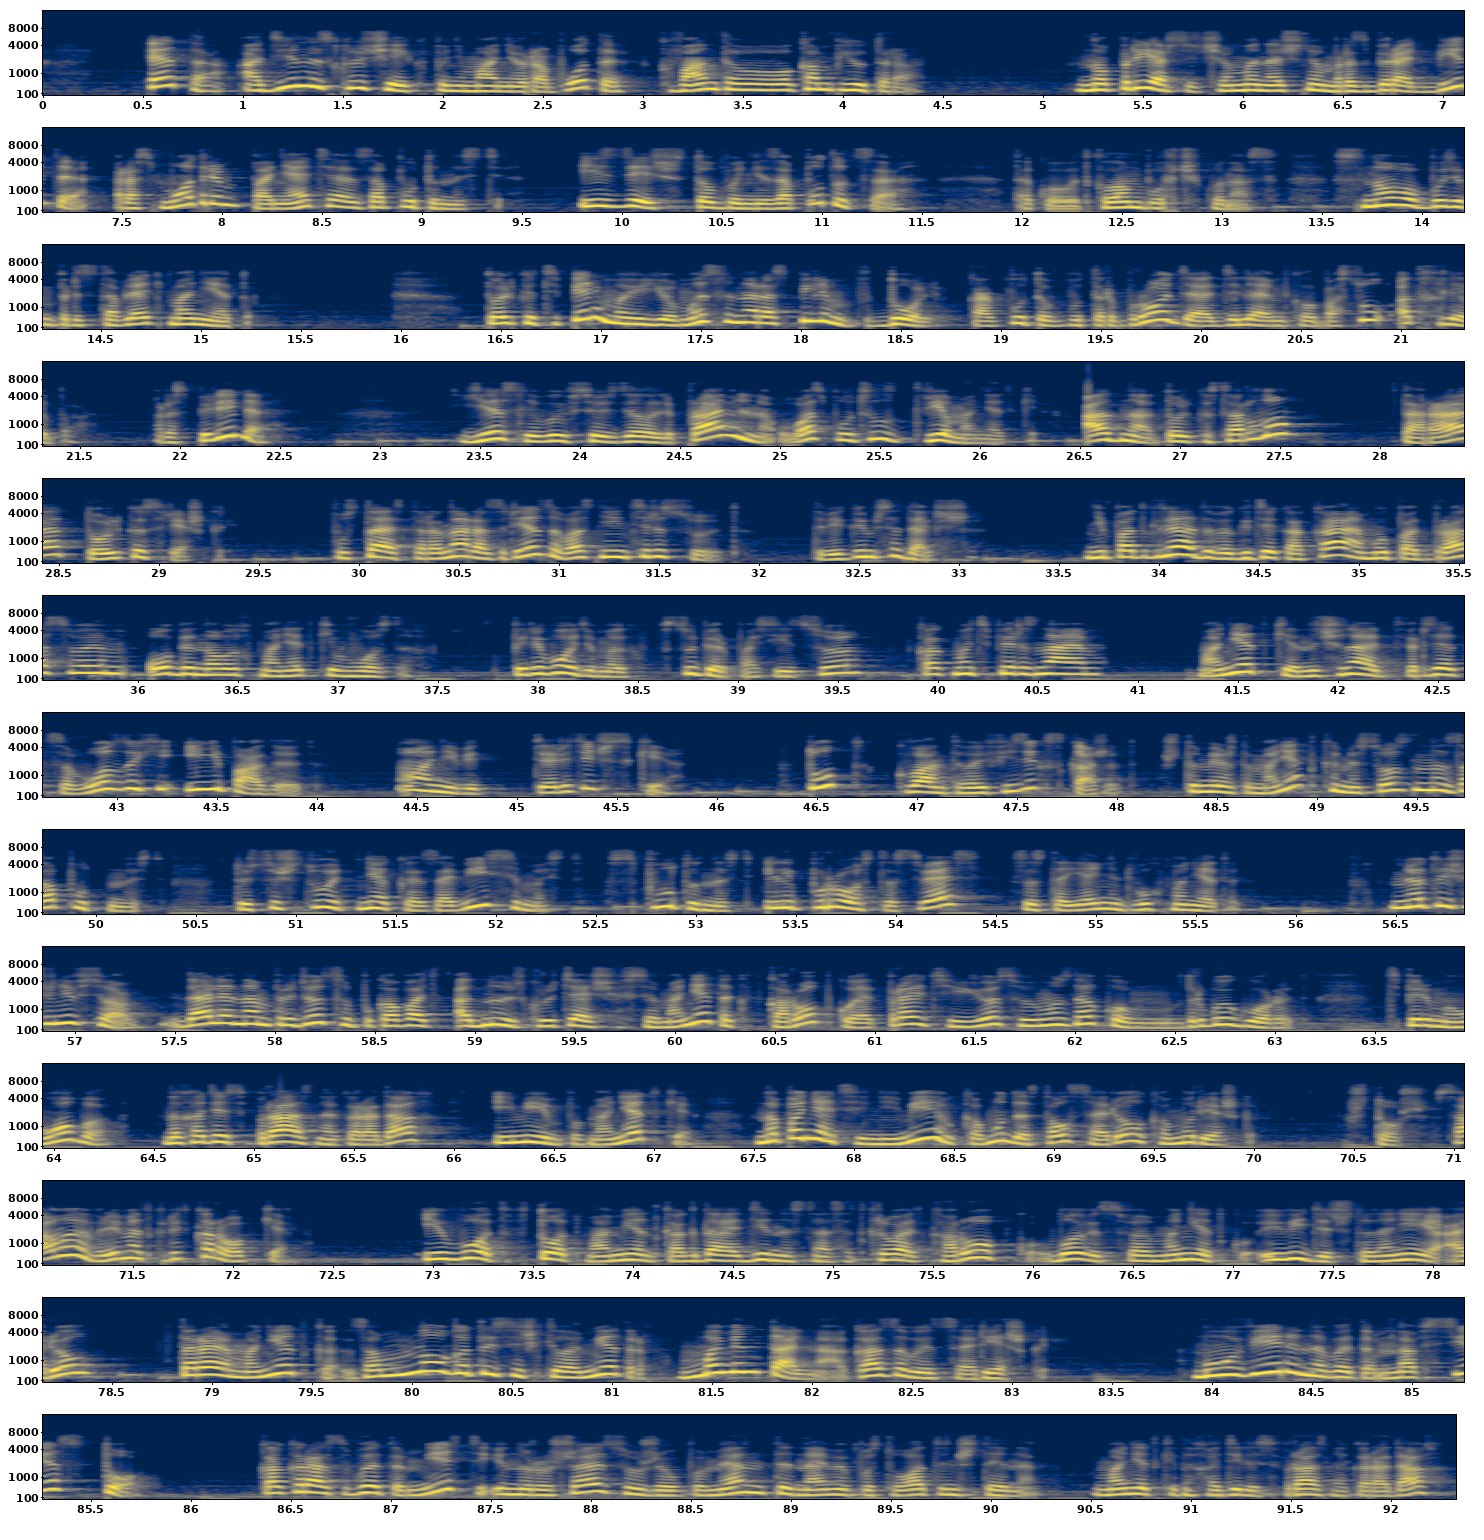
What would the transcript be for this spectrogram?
Это один из ключей к пониманию работы квантового компьютера. Но прежде чем мы начнем разбирать биты, рассмотрим понятие запутанности. И здесь, чтобы не запутаться, такой вот каламбурчик у нас, снова будем представлять монету. Только теперь мы ее мысленно распилим вдоль, как будто в бутерброде отделяем колбасу от хлеба. Распилили? Если вы все сделали правильно, у вас получилось две монетки. Одна только с орлом, вторая только с решкой. Пустая сторона разреза вас не интересует. Двигаемся дальше. Не подглядывая, где какая, мы подбрасываем обе новых монетки в воздух. Переводим их в суперпозицию, как мы теперь знаем. Монетки начинают вертеться в воздухе и не падают. Ну, они ведь теоретические. Тут квантовый физик скажет, что между монетками создана запутанность, то есть существует некая зависимость, спутанность или просто связь состояния двух монеток. Но это еще не все. Далее нам придется упаковать одну из крутящихся монеток в коробку и отправить ее своему знакомому в другой город. Теперь мы оба, находясь в разных городах, имеем по монетке, но понятия не имеем, кому достался орел, кому решка. Что ж, самое время открыть коробки. И вот в тот момент, когда один из нас открывает коробку, ловит свою монетку и видит, что на ней орел, вторая монетка за много тысяч километров моментально оказывается решкой. Мы уверены в этом на все сто. Как раз в этом месте и нарушается уже упомянутый нами постулат Эйнштейна. Монетки находились в разных городах,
